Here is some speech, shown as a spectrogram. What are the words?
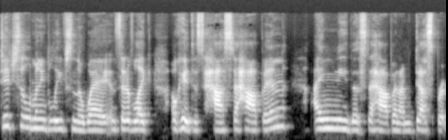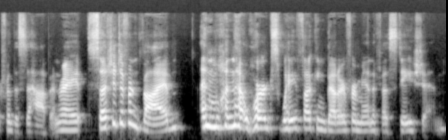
ditch the limiting beliefs in the way instead of like, okay, this has to happen. I need this to happen. I'm desperate for this to happen, right? Such a different vibe and one that works way fucking better for manifestation.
